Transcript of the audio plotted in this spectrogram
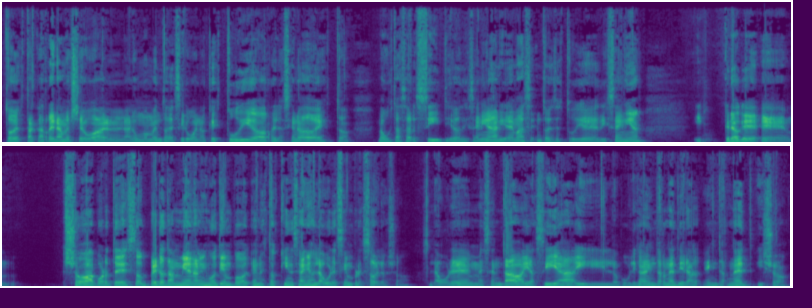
toda esta carrera me llevó en algún momento a decir, bueno, ¿qué estudio relacionado a esto? Me gusta hacer sitios, diseñar y demás, entonces estudié diseño y creo que eh, yo aporté eso, pero también al mismo tiempo en estos 15 años laburé siempre solo yo. Laburé, me sentaba y hacía y lo publicaba en internet y era internet y yo.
